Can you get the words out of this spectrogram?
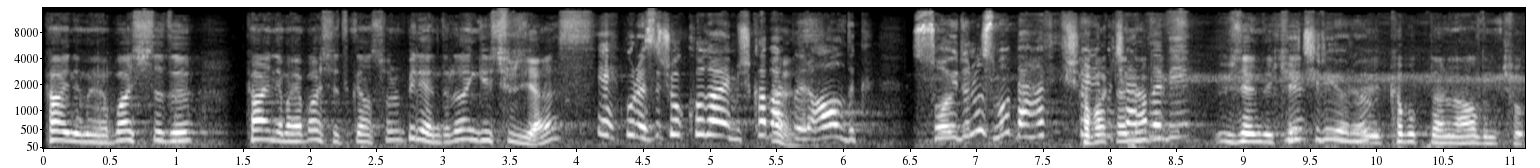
Kaynamaya başladı. Kaynamaya başladıktan sonra blenderdan geçireceğiz. Eh burası çok kolaymış. Kabakları Evet. aldık. Soydunuz mu? Ben hafif şöyle Kabakların bıçakla hafif bir... üzerindeki geçiriyorum. e, kabuklarını aldım çok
